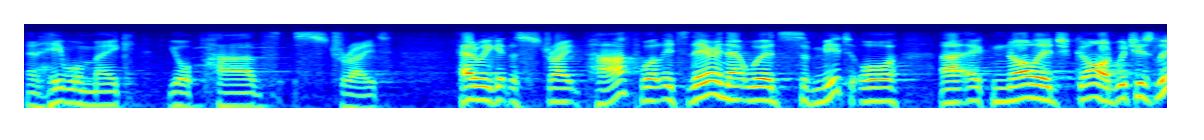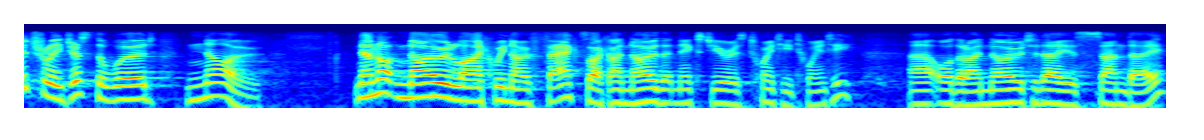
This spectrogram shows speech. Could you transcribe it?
and he will make your paths straight. How do we get the straight path? Well, it's there in that word submit or uh, acknowledge God, which is literally just the word know. Now, not know like we know facts, like I know that next year is 2020, uh, or that I know today is Sunday.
